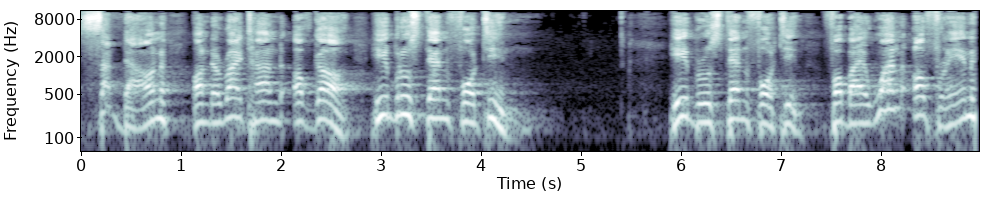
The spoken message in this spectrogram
sat down on the right hand of God. Hebrews 10 14. Hebrews 10 14. For by one offering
